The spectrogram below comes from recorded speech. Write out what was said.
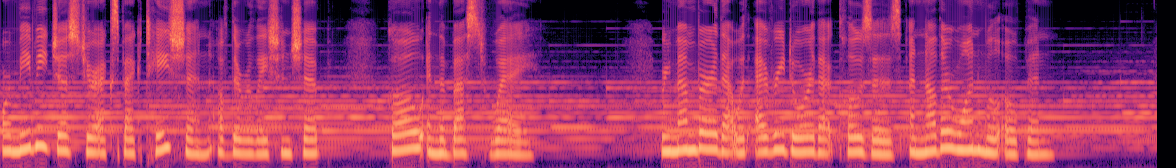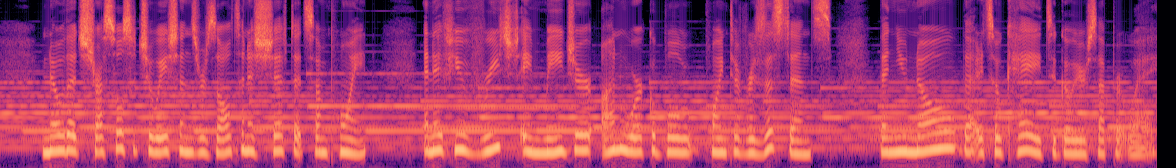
or maybe just your expectation of the relationship, go in the best way? Remember that with every door that closes, another one will open. Know that stressful situations result in a shift at some point, and if you've reached a major unworkable point of resistance, then you know that it's okay to go your separate way.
